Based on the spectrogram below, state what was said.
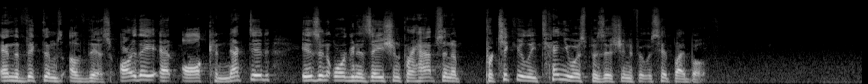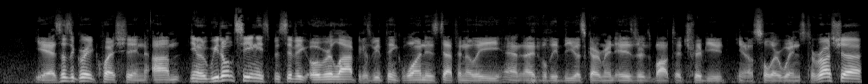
and the victims of this? Are they at all connected? Is an organization perhaps in a particularly tenuous position if it was hit by both? Yeah, Yes, that's a great question. Um, you know, we don't see any specific overlap because we think one is definitely, and I believe the U.S. government is, or is about to attribute, you know, SolarWinds to Russia,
